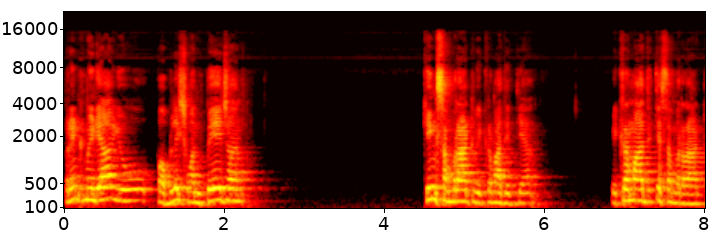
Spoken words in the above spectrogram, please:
Print media, you publish one page on King Samrat Vikramaditya, Vikramaditya Samrat,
